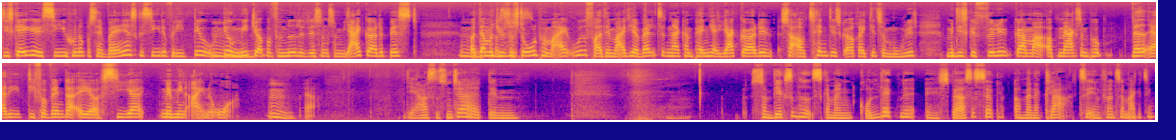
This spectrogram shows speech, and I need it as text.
de skal ikke sige 100% hvordan jeg skal sige det, fordi det er, jo, mm. det er jo mit job at formidle det, sådan som jeg gør det bedst. Mm, og der må præcis. de jo så stole på mig, ud fra det er mig, de har valgt til den her kampagne, at jeg gør det så autentisk og rigtigt som muligt. Men de skal selvfølgelig gøre mig opmærksom på, hvad er det, de forventer, at jeg siger med mine egne ord. Mm. Ja. Ja, og så synes jeg, at øhm, som virksomhed skal man grundlæggende øh, spørge sig selv, om man er klar til influencer marketing.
